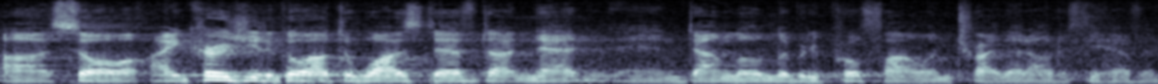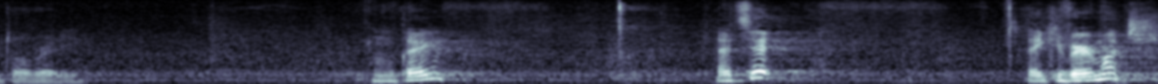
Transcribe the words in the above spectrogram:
Uh, so I encourage you to go out to wasdev.net and download Liberty Profile and try that out if you haven't already. Okay? That's it. Thank you very much.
